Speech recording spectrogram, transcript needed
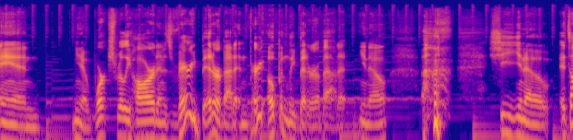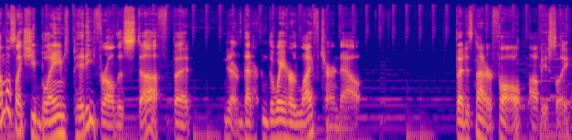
and you know works really hard and is very bitter about it and very openly bitter about it, you know. she, you know, it's almost like she blames Pity for all this stuff, but you know, that the way her life turned out. But it's not her fault, obviously.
